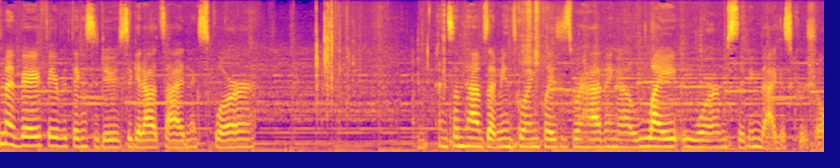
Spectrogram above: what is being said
One of my very favorite things to do is to get outside and explore. And sometimes that means going places where having a light, warm sleeping bag is crucial.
